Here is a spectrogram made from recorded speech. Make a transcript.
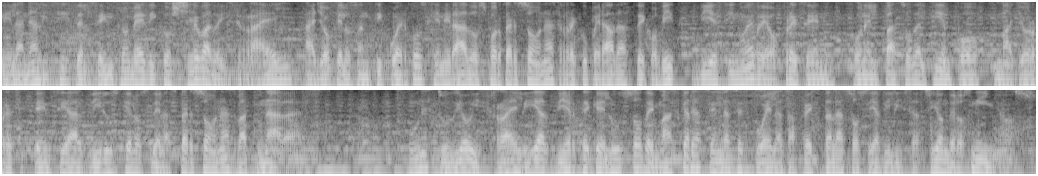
El análisis del Centro Médico Sheva de Israel halló que los anticuerpos generados por personas recuperadas de COVID-19 ofrecen, con el paso del tiempo, mayor resistencia al virus que los de las personas vacunadas. Un estudio israelí advierte que el uso de máscaras en las escuelas afecta la sociabilización de los niños.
